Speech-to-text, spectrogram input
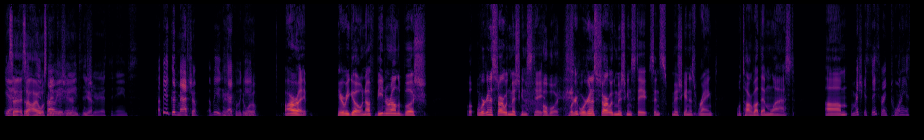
yeah. It's at- it's so at Iowa it's State probably this in year. Ames this Yeah. year. Yeah, it's in Ames. That'd be a good matchup. That'd be a Yeah, heck of a game. will. All right. Here we go. Enough beating around the bush. Uh, We're going to start with Michigan State. Oh boy. we're we're going to start with Michigan State since Michigan is ranked. We'll talk about them last. Um, Well, Michigan State's ranked twentieth.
